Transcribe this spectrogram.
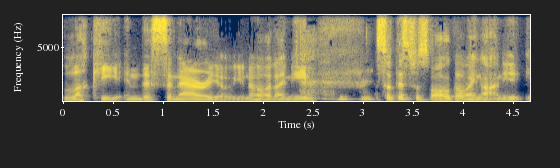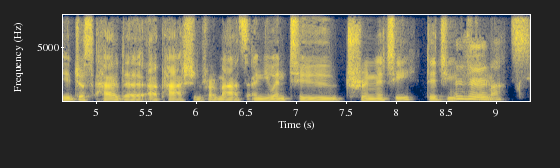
lucky in this scenario. You know what I mean? so this was all going on. You, you just had a, a passion for maths and you went to Trinity, did you, mm-hmm. maths?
